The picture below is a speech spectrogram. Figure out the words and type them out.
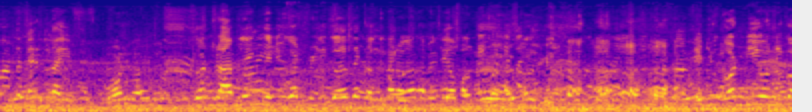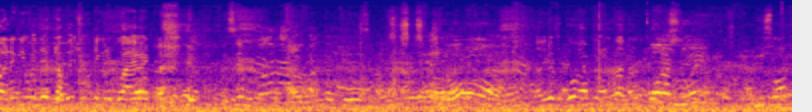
have the best life. You are traveling, then you got pretty girls like Kangana Ranaut coming to your function. then you got me only calling you when there's troubleshooting required. Listen, I want the case. know. Now you have to go after another. Go on, do it. You saw me.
